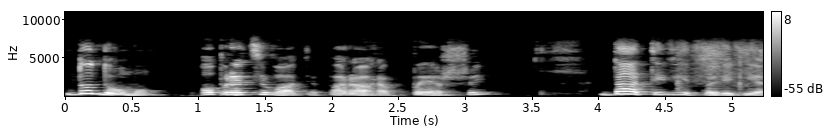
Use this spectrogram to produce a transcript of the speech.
Додому опрацювати параграф перший, дати відповіді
